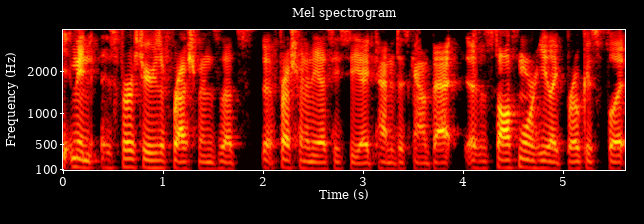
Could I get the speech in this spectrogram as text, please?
I mean, his first year he's a freshman, so that's a freshman in the SEC. I'd kind of discount that. As a sophomore, he like broke his foot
